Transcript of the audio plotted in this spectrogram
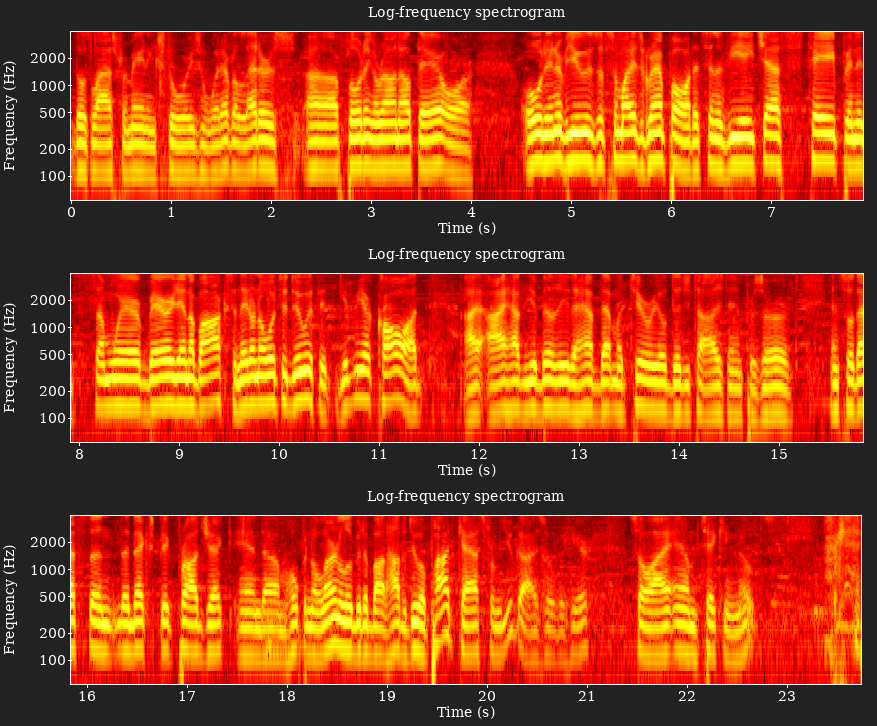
those last remaining stories and whatever letters uh, are floating around out there or old interviews of somebody's grandpa that's in a VHS tape and it's somewhere buried in a box and they don't know what to do with it. Give me a call. I, I have the ability to have that material digitized and preserved. And so that's the, the next big project. And I'm hoping to learn a little bit about how to do a podcast from you guys over here. So I am taking notes. Okay.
